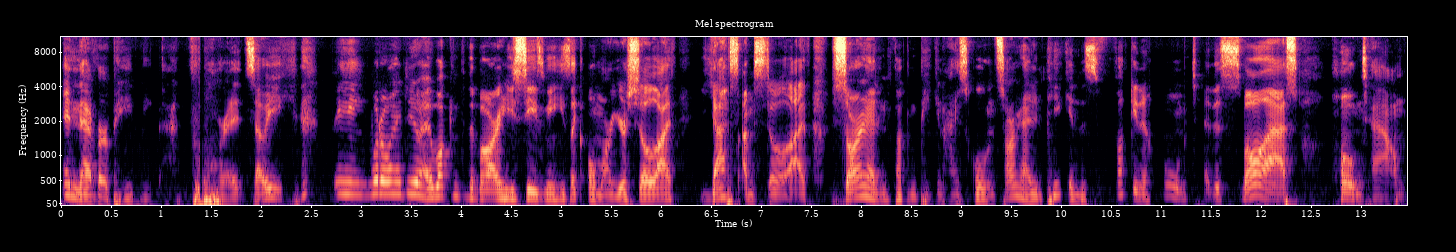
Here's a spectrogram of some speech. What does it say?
and never paid me back for it. So he, he, what do I do? I walk into the bar, he sees me, he's like, Omar, you're still alive? Yes, I'm still alive. Sorry I didn't fucking peak in high school, and sorry I didn't peak in this fucking home, this small ass hometown.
